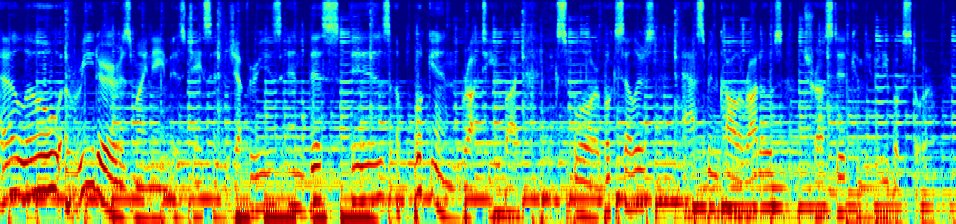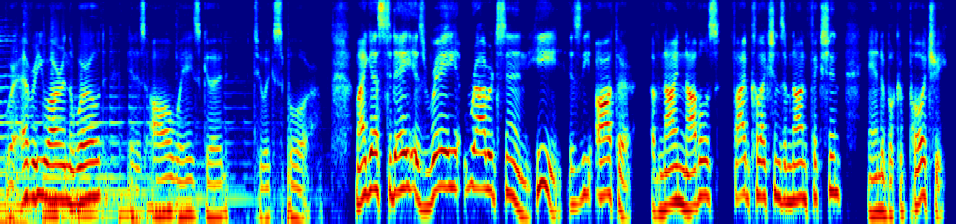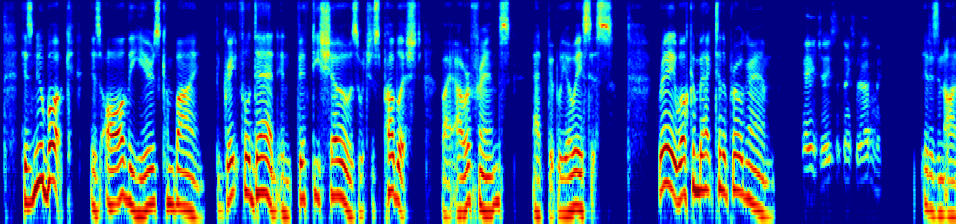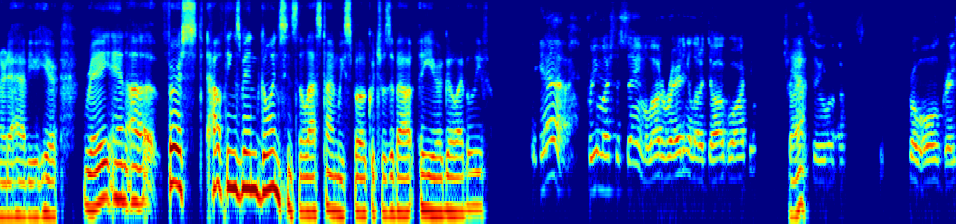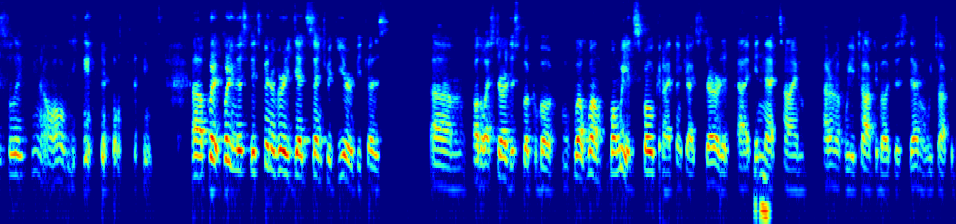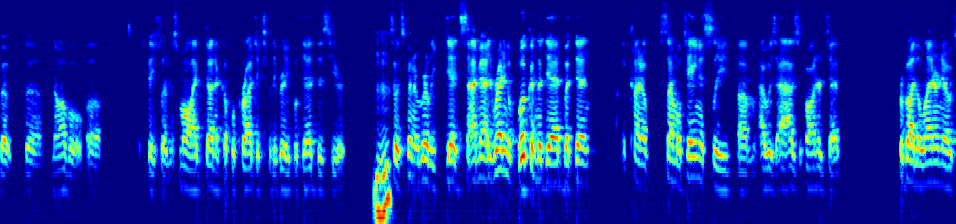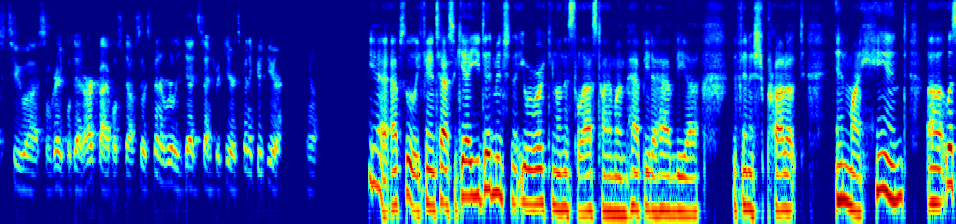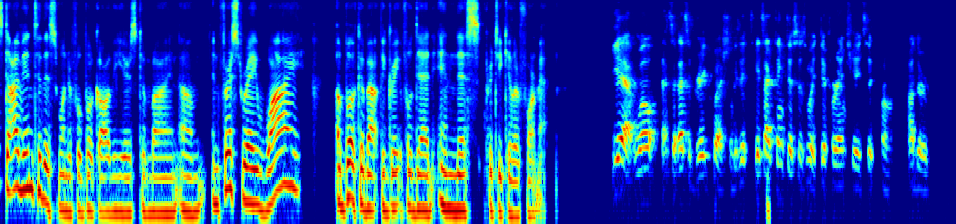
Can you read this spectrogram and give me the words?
Hello, readers. My name is Jason Jefferies, and this is a bookin brought to you by Explore Booksellers, Aspen, Colorado's trusted community bookstore. Wherever you are in the world, it is always good to explore. My guest today is Ray Robertson. He is the author of nine novels, five collections of nonfiction, and a book of poetry. His new book is All the Years Combine The Grateful Dead in 50 Shows, which is published by our friends at Biblioasis. Ray, welcome back to the program. Hey, Jason. Thanks for having me. It is an honor to have you here, Ray. And uh, first, how things been going since the last time we spoke, which was about a year ago, I believe. Yeah, pretty much the same. A lot of writing, a lot of dog walking, trying yeah. to uh, grow old gracefully. You know, all the things. Uh, put, putting this, it's been a very dead centric year because um, although I started this book about well, well, when we had spoken, I think I started uh, in mm-hmm. that time. I don't know if we had talked about this then when we talked about the novel uh, Stage Large and Small. I've done a couple projects for the Grateful Dead this year, mm-hmm. so it's been a really dead. I mean, I was writing a book on the dead, but then kind of simultaneously, um, I was I was honored to provide the liner notes to uh, some Grateful Dead archival stuff. So it's been a really dead centric year. It's been a good year. You know. Yeah, absolutely fantastic. Yeah, you did mention that you were working on this the last time. I'm happy to have the uh, the finished product in my hand. Uh, let's dive into this wonderful book, All the Years Combine. Um, and first, Ray, why a book about the Grateful Dead in this particular format? Yeah, well, that's a, that's a great question because it's, it's I think this is what differentiates it from other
